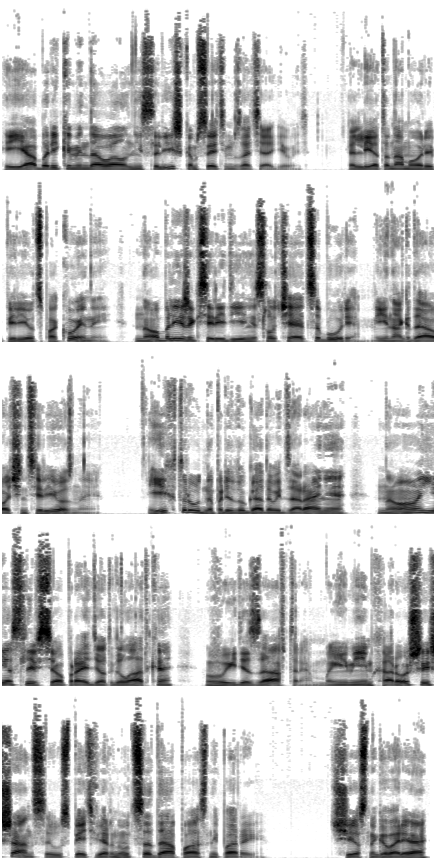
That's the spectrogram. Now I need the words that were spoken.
я бы рекомендовал не слишком с этим затягивать. Лето на море период спокойный, но ближе к середине случаются бури, иногда очень серьезные. Их трудно предугадывать заранее, но если все пройдет гладко, выйдя завтра, мы имеем хорошие шансы успеть вернуться до опасной поры. Честно говоря,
